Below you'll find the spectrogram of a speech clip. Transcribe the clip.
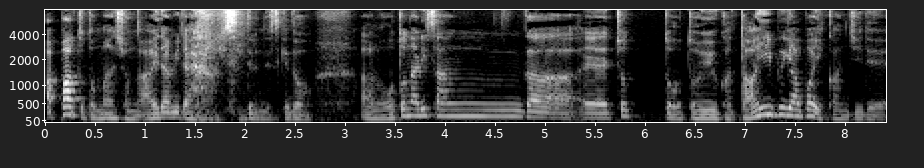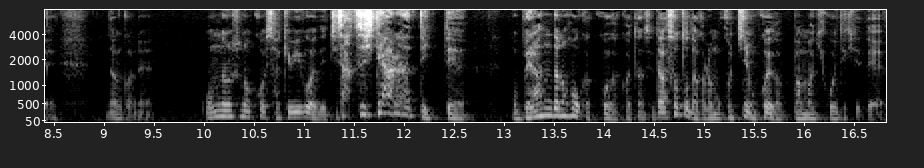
アパートとマンションの間みたいなのに住んでるんですけどあのお隣さんが、えー、ちょっとというかだいぶやばい感じでなんかね女の人の声叫び声で「自殺してやる!」って言ってもうベランダの方から声が聞こえたんですよだから外だからもうこっちにも声がバンバン聞こえてきてて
